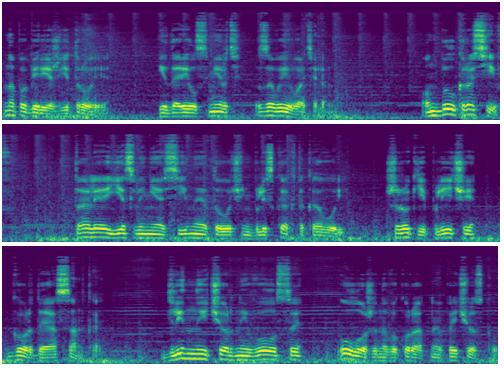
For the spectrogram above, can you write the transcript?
на побережье Трои, и дарил смерть завоевателям. Он был красив. Талия, если не осиная, то очень близка к таковой – широкие плечи, гордая осанка. Длинные черные волосы уложены в аккуратную прическу.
